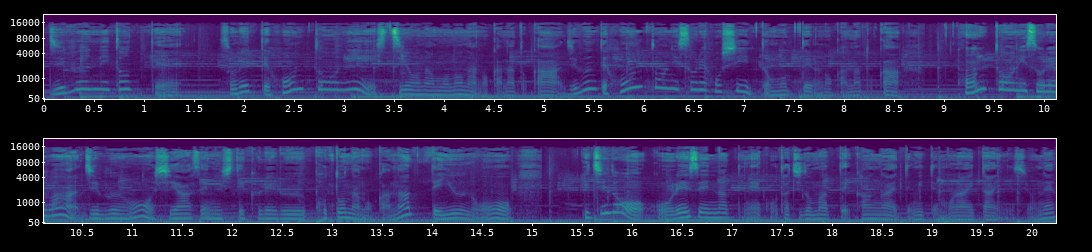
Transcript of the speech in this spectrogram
自分にとってそれって本当に必要なものなのかなとか自分って本当にそれ欲しいって思ってるのかなとか本当にそれは自分を幸せにしてくれることなのかなっていうのを一度こう冷静になってねこう立ち止まって考えてみてもらいたいんですよね。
